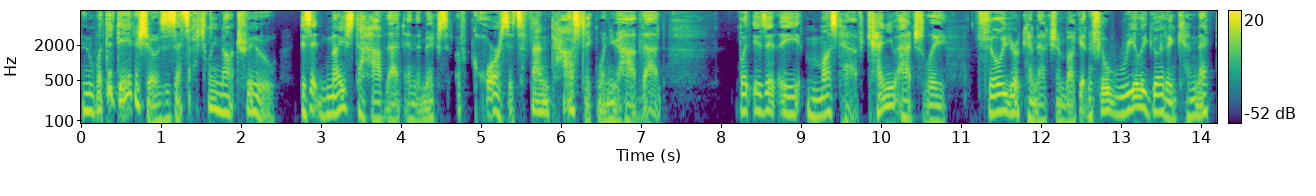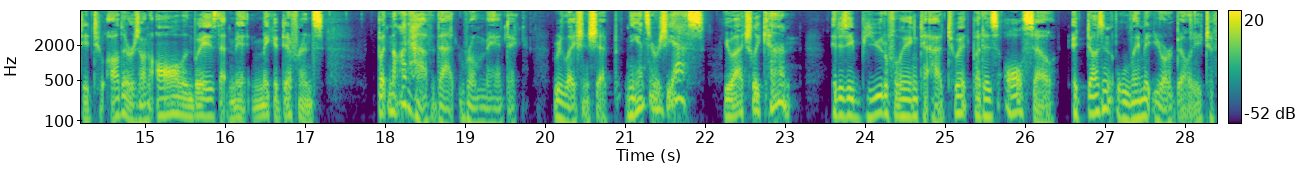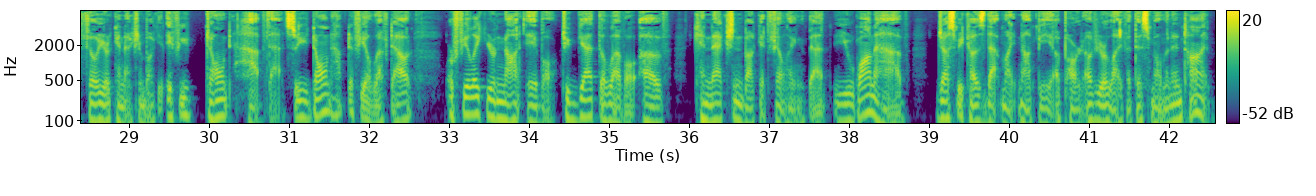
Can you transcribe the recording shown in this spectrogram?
And what the data shows is that's actually not true. Is it nice to have that in the mix? Of course, it's fantastic when you have that. But is it a must have? Can you actually fill your connection bucket and feel really good and connected to others on all the ways that make a difference, but not have that romantic relationship? And the answer is yes, you actually can. It is a beautiful thing to add to it, but is also it doesn't limit your ability to fill your connection bucket if you don't have that. So you don't have to feel left out or feel like you're not able to get the level of connection bucket filling that you want to have just because that might not be a part of your life at this moment in time.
